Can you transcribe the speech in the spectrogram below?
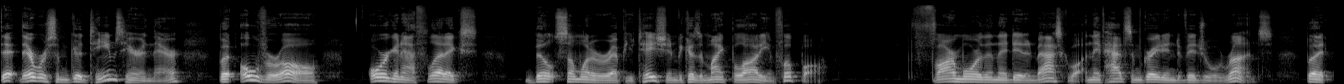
There were some good teams here and there, but overall, Oregon athletics built somewhat of a reputation because of Mike Bellotti in football, far more than they did in basketball. And they've had some great individual runs. But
